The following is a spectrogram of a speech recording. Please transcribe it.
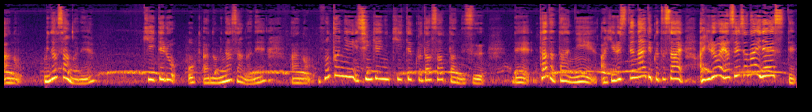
あの皆さんがね聞いてるあの皆さんがねあの本当に真剣に聞いてくださったんです。でただ単に「アヒル捨てないでください。アヒルは野生じゃないです」って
